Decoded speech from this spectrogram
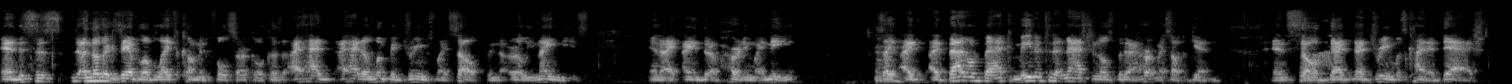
And this is another example of life coming full circle because I had I had Olympic dreams myself in the early '90s, and I, I ended up hurting my knee. I, I, I battled back, made it to the nationals, but then I hurt myself again, and so that that dream was kind of dashed.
